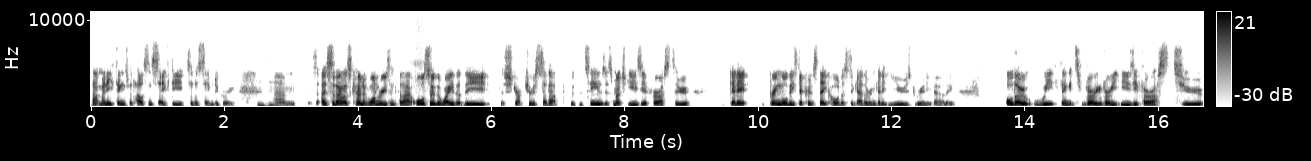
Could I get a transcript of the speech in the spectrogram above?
that many things with health and safety to the same degree. Mm-hmm. Um, so, so, that was kind of one reason for that. Also, the way that the the structure is set up with the teams, it's much easier for us to get it, bring all these different stakeholders together and get it used really early. Although we think it's very, very easy for us to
